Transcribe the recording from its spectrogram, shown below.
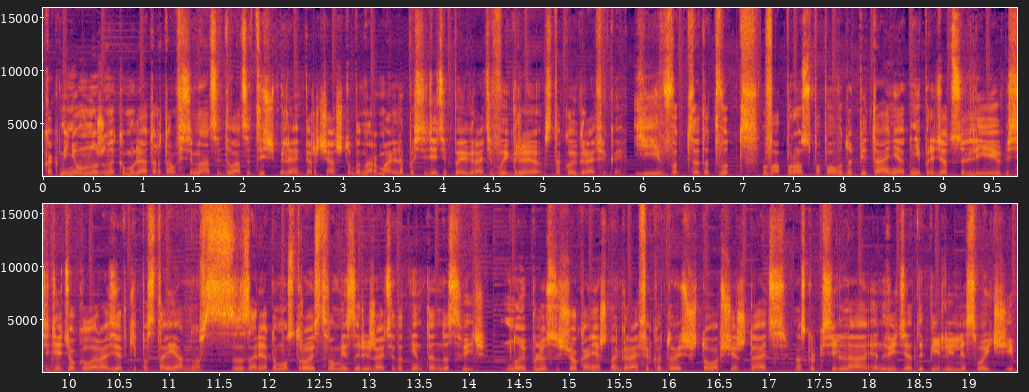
Как минимум нужен аккумулятор там в 17-20 тысяч мАч, чтобы нормально посидеть и поиграть в игры с такой графикой. И вот этот вот вопрос по поводу питания, не придется ли сидеть около розетки постоянно с зарядным устройством и заряжать этот Nintendo Switch. Ну и плюс еще, конечно, графика, то есть что вообще ждать, насколько сильно Nvidia допилили свой чип.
